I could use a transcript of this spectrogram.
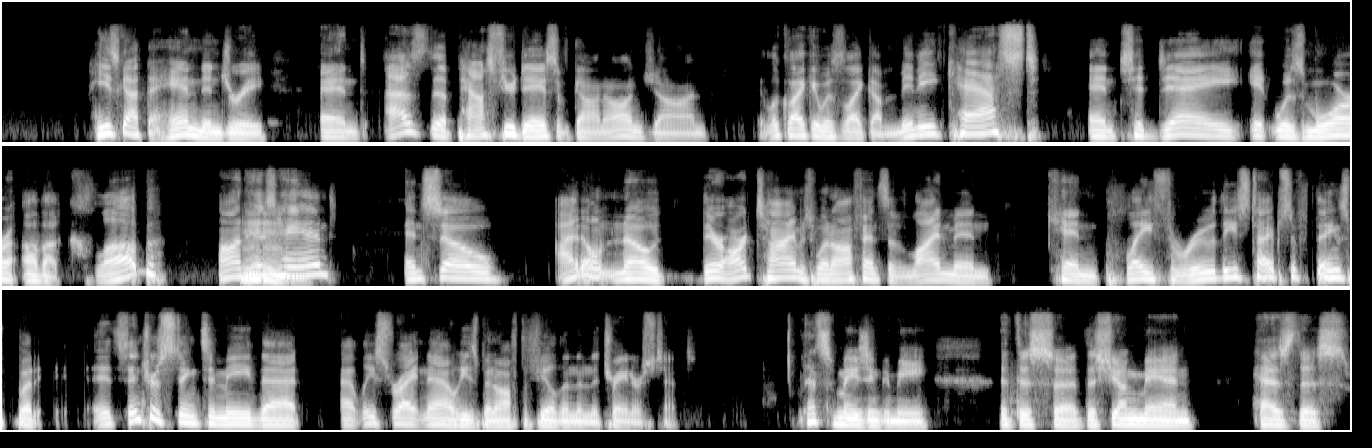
He's got the hand injury, and as the past few days have gone on, John, it looked like it was like a mini cast, and today it was more of a club on mm. his hmm. hand, and so I don't know. There are times when offensive linemen can play through these types of things. But it's interesting to me that at least right now he's been off the field and in the trainer's tent. That's amazing to me that this uh, this young man has this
